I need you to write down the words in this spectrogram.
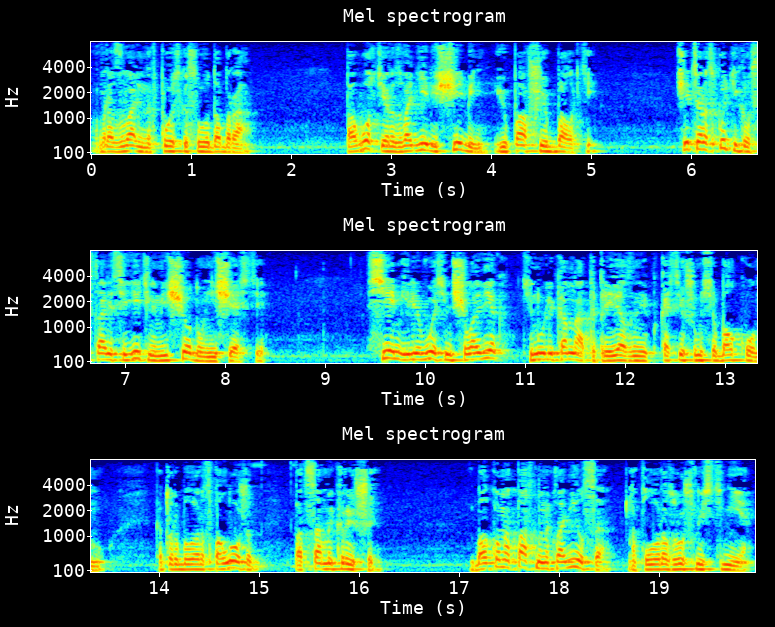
в развалинах в поисках своего добра. Повозки разводили щебень и упавшие балки. Четверо спутников стали свидетелями еще одного несчастья. Семь или восемь человек тянули канаты, привязанные к покосившемуся балкону, который был расположен под самой крышей. Балкон опасно наклонился на полуразрушенной стене.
